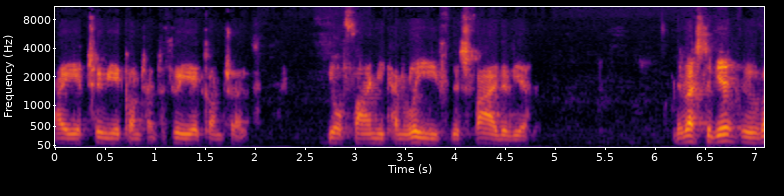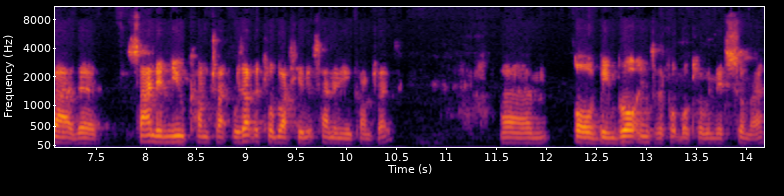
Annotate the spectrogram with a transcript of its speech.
i.e., a two-year contract, a three-year contract, you're fine. You can leave. There's five of you. The rest of you who've either signed a new contract, was at the club last year but signed a new contract, um, or have been brought into the football club in this summer,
